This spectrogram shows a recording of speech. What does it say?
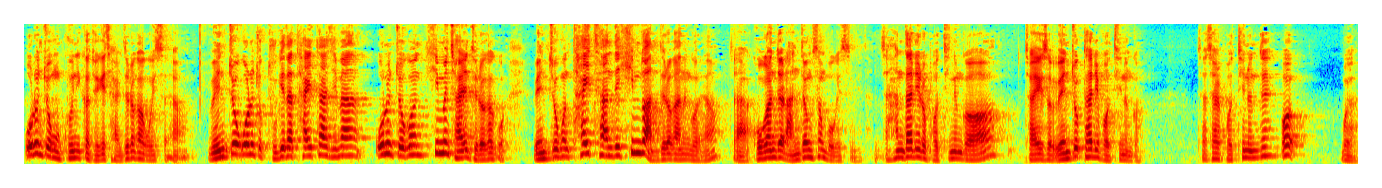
오른쪽은 구니까 되게 잘 들어가고 있어요. 왼쪽, 오른쪽 두 개 다 타이트하지만 오른쪽은 힘은 잘 들어가고 왼쪽은 타이트한데 힘도 안 들어가는 거예요. 자, 고관절 안정성 보겠습니다. 자, 한 다리로 버티는 거. 자, 여기서 왼쪽 다리 버티는 거. 자, 잘 버티는데, 어? 뭐야?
